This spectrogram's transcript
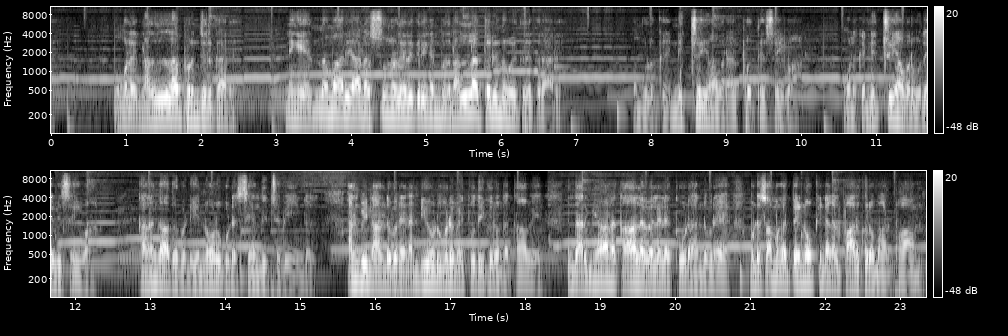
உங்களை நல்லா புரிஞ்சிருக்காரு. நீங்கள் எந்த மாதிரியான சூழ்நிலை இருக்கிறீங்க என்பதை நல்லா தெரிந்து வைத்திருக்கிறாரு. உங்களுக்கு நிச்சயம் அவர் அற்புதத்தை செய்வார். உங்களுக்கு நிச்சயம் அவர் உதவி செய்வார். கலங்காதபடி என்னோடு கூட சேர்ந்து செபியுங்கள் அன்பின் ஆண்டுவரே நன்றியோடு கூடமே துதிக்கிறோம் கத்தாவே. இந்த அருமையான கால வேலையில கூட ஆண்டவரே உடைய சமூகத்தை நோக்கி நாங்கள் பார்க்கிறோமான் பாம்.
